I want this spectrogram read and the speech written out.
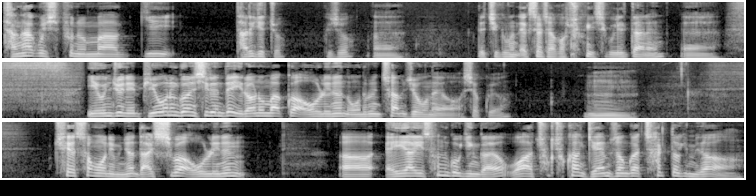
당하고 싶은 음악이 다르겠죠. 그죠? 예. 근데 지금은 엑셀 작업 중이시고, 일단은, 예. 이은주님, 비 오는 건 싫은데 이런 음악과 어울리는 오늘은 참 좋으네요. 하셨고요. 음. 최성호님은요, 날씨와 어울리는 어, AI 선곡인가요? 와, 촉촉한 갬성과 찰떡입니다.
